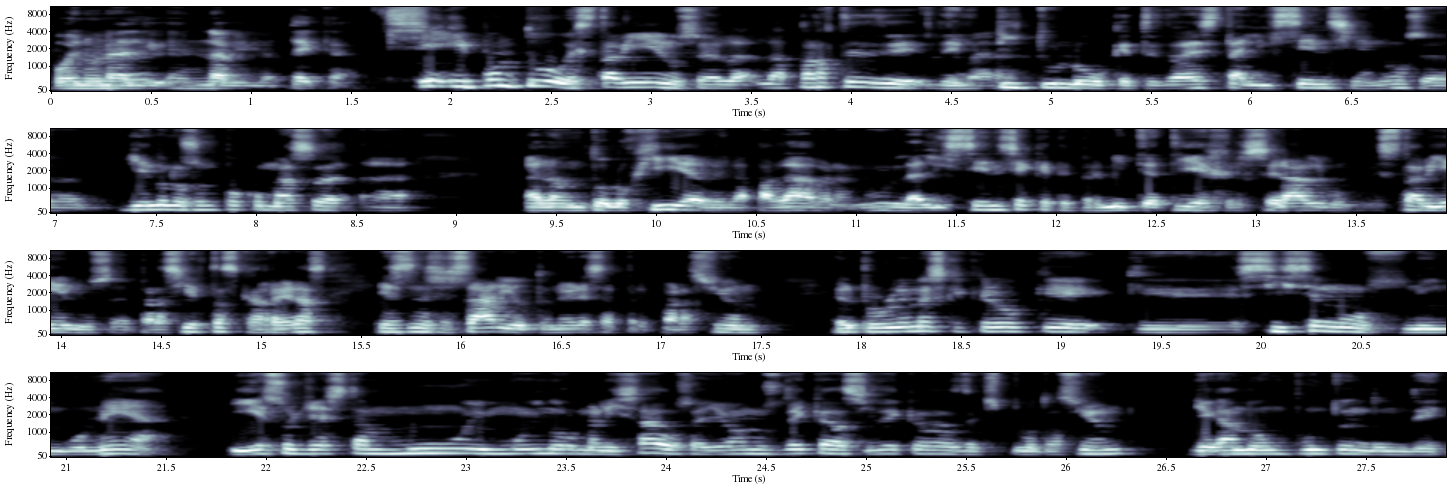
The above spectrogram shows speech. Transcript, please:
O en una, en una biblioteca. Sí, y pon tú, está bien, o sea, la, parte del título que te da esta licencia, ¿no? O sea, yéndonos un poco más a a la ontología de la palabra, ¿no? La licencia que te permite a ti ejercer algo. Está bien, o sea, para ciertas carreras es necesario tener esa preparación. El problema es que creo que, que sí se nos ningunea y eso ya está muy, muy normalizado. O sea, llevamos décadas y décadas de explotación llegando a un punto en donde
